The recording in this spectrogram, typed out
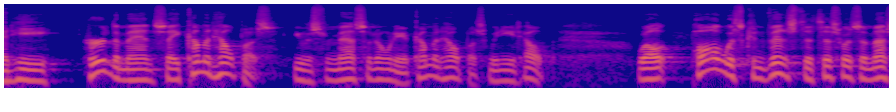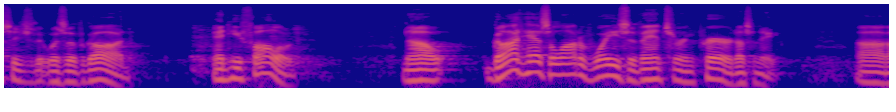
and he heard the man say, Come and help us. He was from Macedonia. Come and help us. We need help. Well, Paul was convinced that this was a message that was of God, and he followed. Now, God has a lot of ways of answering prayer, doesn't He? Uh,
